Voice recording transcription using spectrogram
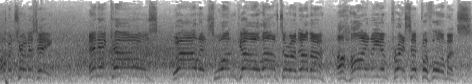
Opportunity. And it goes! Well, it's one goal after another. A highly impressive performance.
